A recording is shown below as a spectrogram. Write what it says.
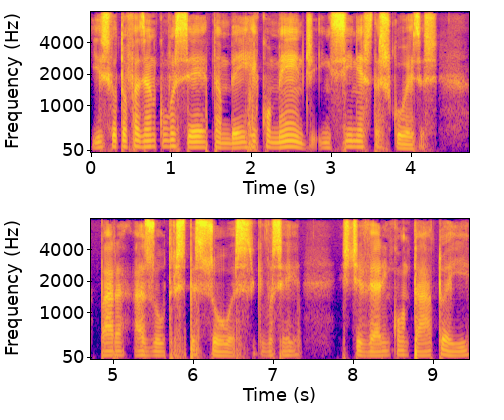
isso que eu estou fazendo com você, também recomende, ensine estas coisas para as outras pessoas que você estiver em contato aí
